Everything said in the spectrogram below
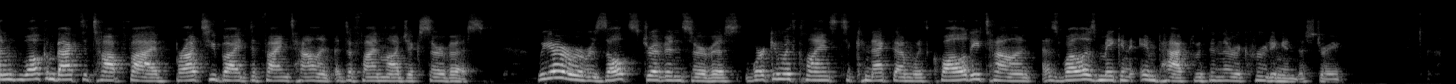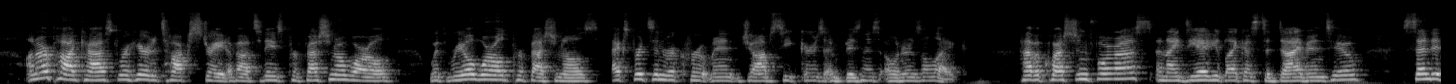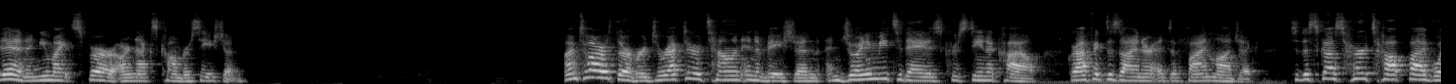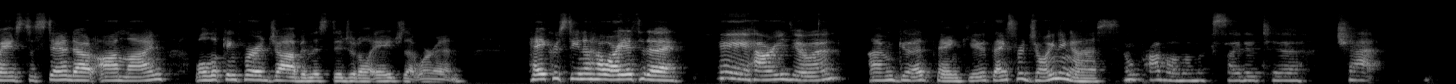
everyone. Welcome back to Top 5, brought to you by Define Talent, a DefinedLogic service. We are a results driven service working with clients to connect them with quality talent as well as make an impact within the recruiting industry. On our podcast, we're here to talk straight about today's professional world with real world professionals, experts in recruitment, job seekers, and business owners alike. Have a question for us, an idea you'd like us to dive into? Send it in and you might spur our next conversation. I'm Tara Thurber, Director of Talent Innovation, and joining me today is Christina Keil, graphic designer at DefinedLogic, to discuss her top five ways to stand out online while looking for a job in this digital age that we're in. Hey, Christina, how are you today? Hey, how are you doing? I'm good, thank you. Thanks for joining us. No problem. I'm excited to chat.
